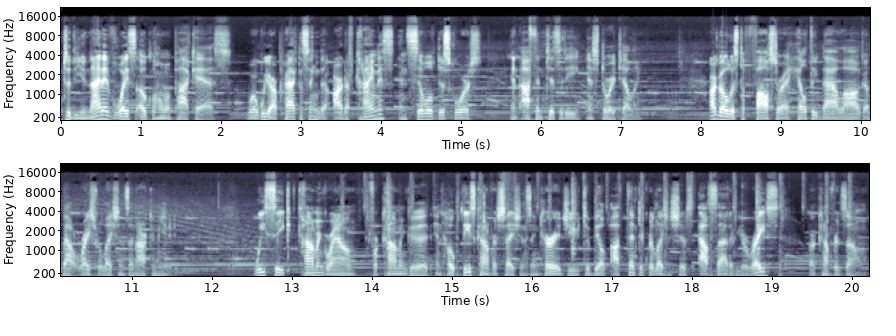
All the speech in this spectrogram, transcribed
to the United Voice Oklahoma podcast, where we are practicing the art of kindness and civil discourse and authenticity in storytelling. Our goal is to foster a healthy dialogue about race relations in our community. We seek common ground for common good and hope these conversations encourage you to build authentic relationships outside of your race or comfort zone.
